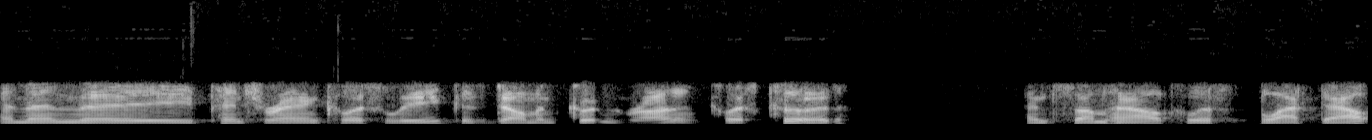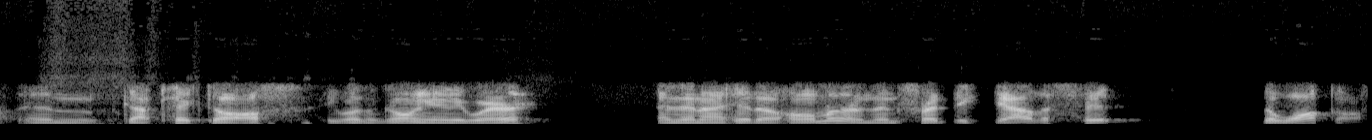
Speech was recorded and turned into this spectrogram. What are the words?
and then they pinch ran Cliff Lee because Delmon couldn't run and Cliff could, and somehow Cliff blacked out and got picked off. He wasn't going anywhere, and then I hit a homer, and then Freddie Galvis hit the walk off.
